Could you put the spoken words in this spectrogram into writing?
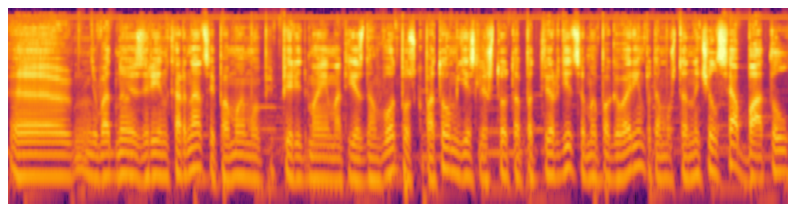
э, в одной из реинкарнаций, по-моему, перед моим отъездом в отпуск. Потом, если что-то подтвердится, мы поговорим, потому что начался батл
